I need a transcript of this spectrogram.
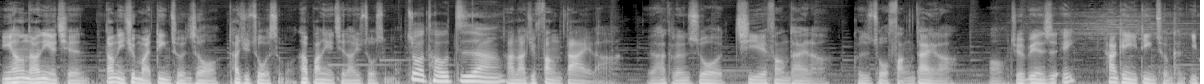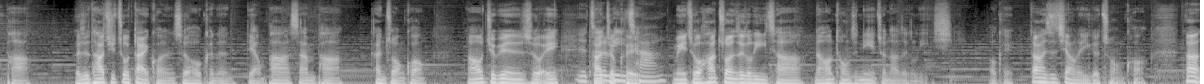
银行拿你的钱，当你去买定存的时候，他去做什么？他把你的钱拿去做什么？做投资啊。他拿去放贷啦，他可能做企业放贷啦，可是做房贷啦，哦，就变成是，诶，他给你定存可能一趴，可是他去做贷款的时候，可能两趴、三趴，看状况，然后就变成说，诶，他就可以，没错，他赚这个利差，然后同时你也赚到这个利息，OK，大概是这样的一个状况。那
